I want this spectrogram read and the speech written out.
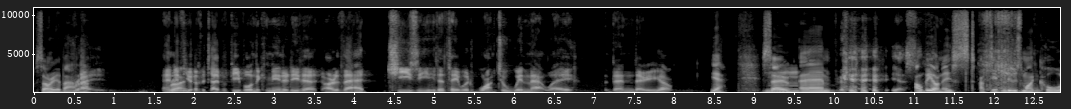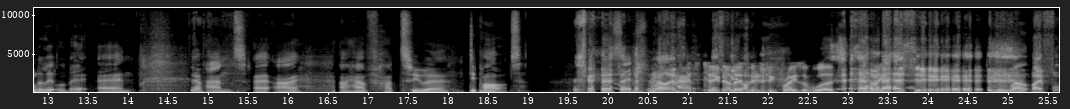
Sorry about that." right. And Right. if you have the type of people in the community that are that cheesy that they would want to win that way, then there you go. Yeah. So Mm. um, yes. I'll be honest. I did lose my cool a little bit, um, Yeah. and uh, I I have had to uh, depart. Said Well, Had to. Now, there's an interesting phrase of words. well, Well- by for,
